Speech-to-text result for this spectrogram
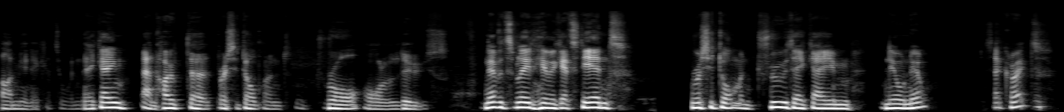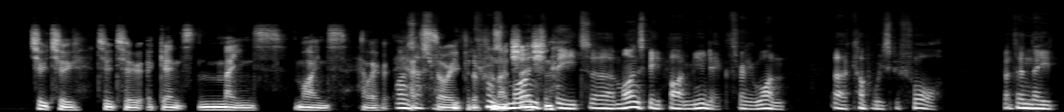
Bayern Munich had to win their game and hope that Borussia Dortmund would draw or lose. Inevitably, and here we get to the end. Borussia Dortmund drew their game nil-nil. Is that correct? 2 2 2 2 against Mainz. Mines, however. Sorry right, for the because pronunciation. Mainz beat, uh, Mainz beat Bayern Munich 3 1 a couple weeks before. But then they,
